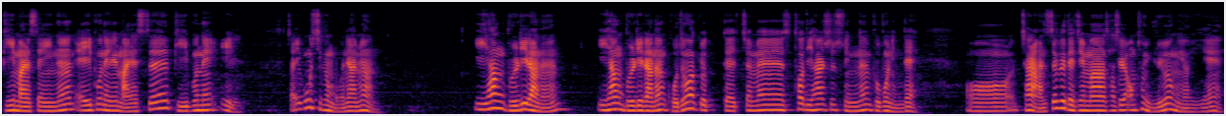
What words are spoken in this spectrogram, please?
B-A는 A분의 1 마이너스 B분의 1. 자, 이 공식은 뭐냐면 이항분리라는 이항분리라는 고등학교 때쯤에 스터디 하실 수 있는 부분인데 어, 잘 안 쓰게 되지만 사실 엄청 유용해요, 이게.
